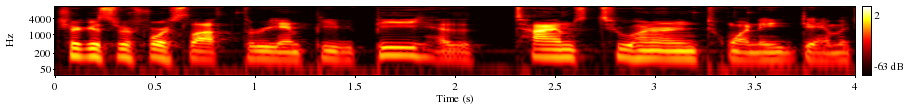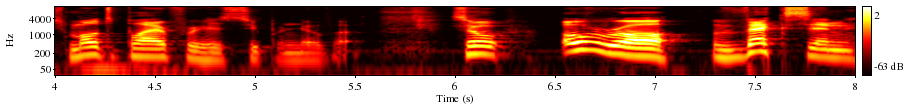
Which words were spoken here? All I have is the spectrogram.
Triggers for Force Slot 3 and PvP, has a times 220 damage multiplier for his Supernova. So overall, Vexen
